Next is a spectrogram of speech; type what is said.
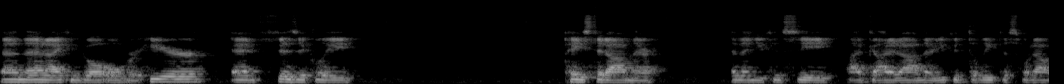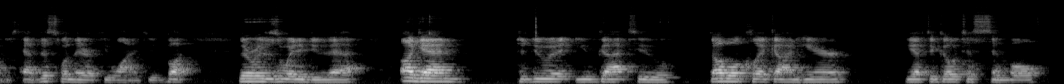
and then I can go over here and physically paste it on there. And then you can see I've got it on there. You could delete this one out. Just have this one there if you wanted to, but there is a way to do that. Again, to do it, you've got to double click on here. You have to go to symbol.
